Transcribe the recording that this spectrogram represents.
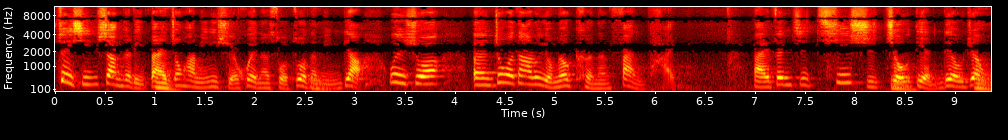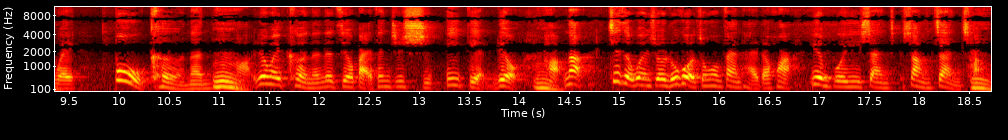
最新上个礼拜中华民意学会呢所做的民调，嗯、问说，嗯，中国大陆有没有可能犯台？百分之七十九点六认为。不可能，嗯，啊，认为可能的只有百分之十一点六。好，那接着问说，如果中共犯台的话，愿不愿意上上战场？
